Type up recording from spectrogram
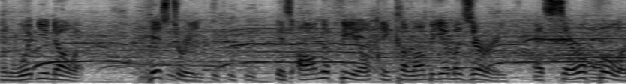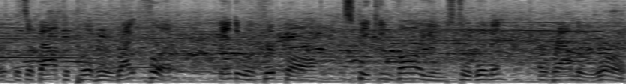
And wouldn't you know it, history is on the field in Columbia, Missouri, as Sarah Fuller is about to put her right foot into a football, speaking volumes to women around the world.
